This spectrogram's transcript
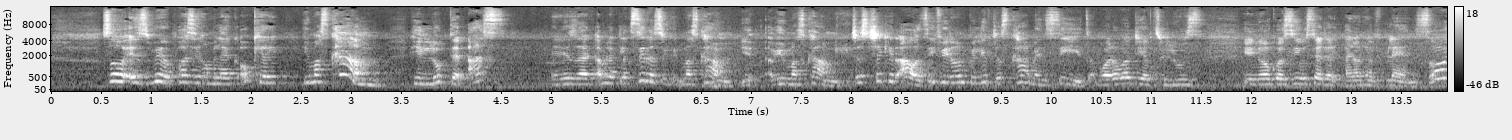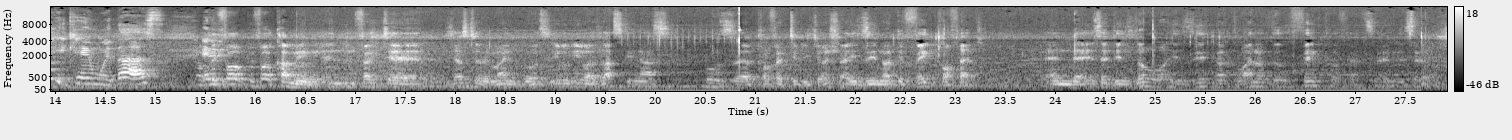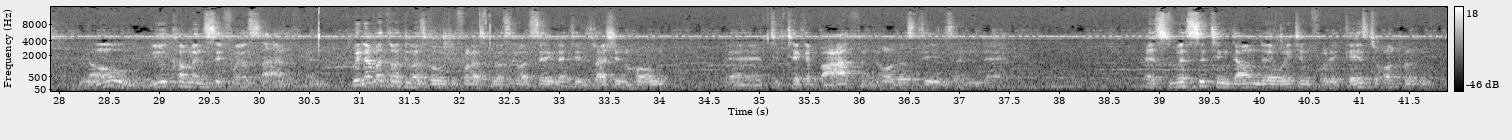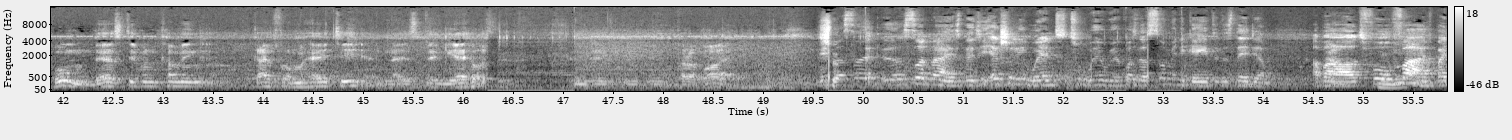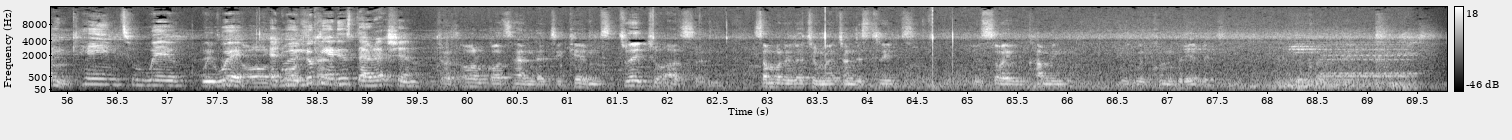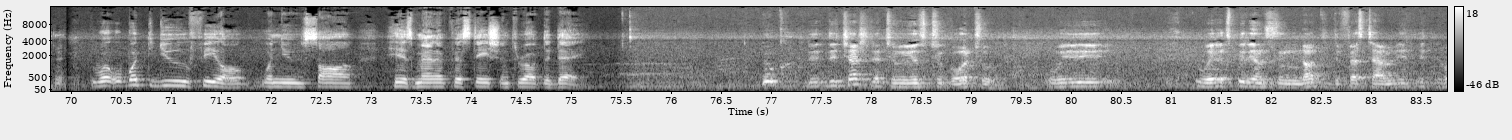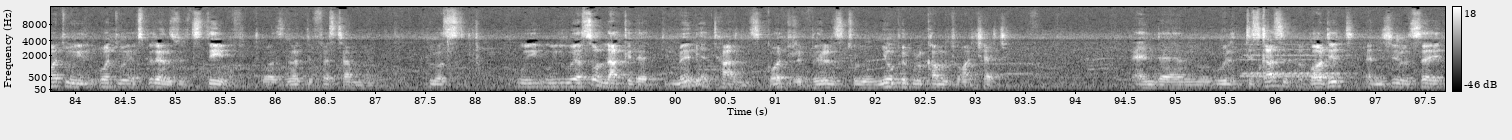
So as we were passing, I'm like, okay, you must come. He looked at us and he's like, I'm like, like seriously, you must come. You, you must come. Just check it out. If you don't believe, just come and see it. Whatever do you have to lose? You know, because he said, I don't have plans. So he came with us. No, before, before coming, in, in fact, uh, just to remind you, he, he was asking us, who's uh, Prophet TB Joshua? Is he not the fake prophet? And uh, he said, is, no, is he not one of those fake prophets? And he said, no, you come and see for yourself. And we never thought he was going to follow us because he was saying that he's rushing home uh, to take a bath and all those things. And uh, as we're sitting down there waiting for the gates to open, boom, there's Stephen coming, guy from Haiti, and he's staying here in, in, in Paraguay. It was, so, it was so nice that he actually went to where we were, because there's so many gates in the stadium, about four or mm-hmm. five, but he came to where we were, and we were looking hand. at this direction. It was all God's hand that he came straight to us, and somebody that you met on the street, we saw him coming, we, we couldn't believe it. We couldn't believe it. What, what did you feel when you saw his manifestation throughout the day? Look, the, the church that we used to go to, we we're experiencing not the first time. It, it, what we what we experienced with Steve was not the first time because we, we, we are so lucky that many times God reveals to new people coming to our church, and um, we'll discuss about it, and she will say.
